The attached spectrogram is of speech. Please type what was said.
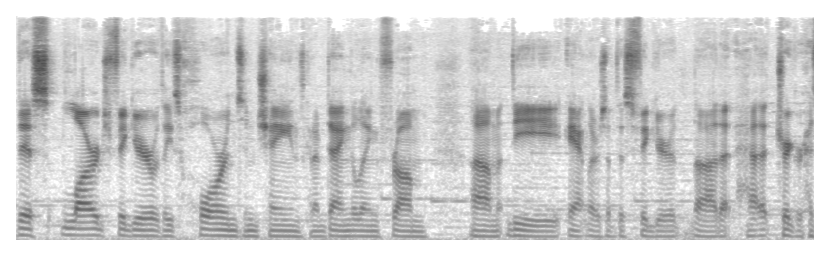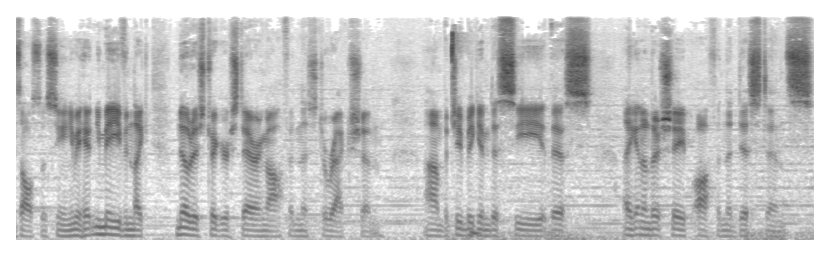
this large figure with these horns and chains kind of dangling from um, the antlers of this figure uh, that ha- Trigger has also seen. You may you may even like notice Trigger staring off in this direction, um, but you begin to see this like another shape off in the distance,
